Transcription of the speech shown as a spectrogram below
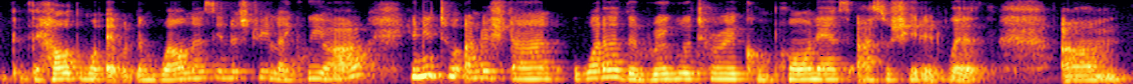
the health and wellness industry, like we are. You need to understand what are the regulatory components associated with um,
